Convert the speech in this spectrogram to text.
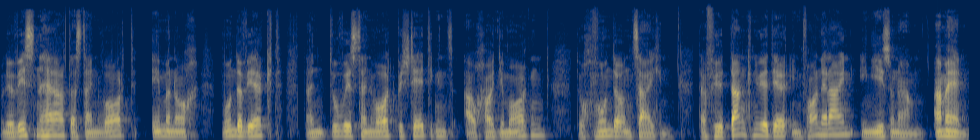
Und wir wissen, Herr, dass dein Wort immer noch Wunder wirkt. Du wirst dein Wort bestätigen, auch heute Morgen, durch Wunder und Zeichen. Dafür danken wir dir in vornherein, in Jesu Namen. Amen.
